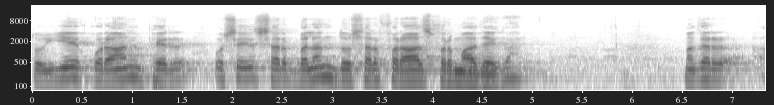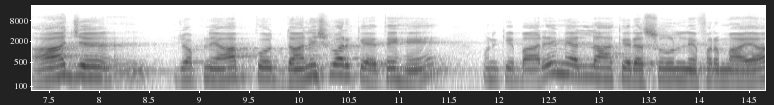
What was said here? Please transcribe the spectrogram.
तो ये कुरान फिर उसे सरबलंद सरफराज फरमा देगा। मगर आज जो अपने आप को दानश्वर कहते हैं, उनके बारे में अल्लाह के रसूल ने फरमाया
